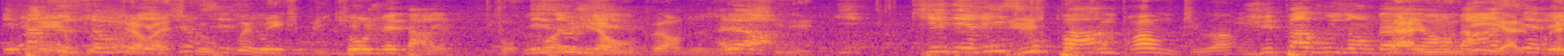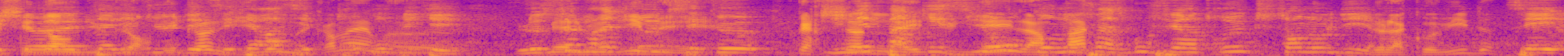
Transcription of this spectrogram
Docteur, est-ce que vous pouvez m'expliquer je vais parler Pourquoi les, gens ont peur de se vacciner Qu'il y ait des risques ou pas, pour comprendre, tu vois. je vais pas vous embarrasser, avec etc. C'est trop compliqué. Le seul vrai truc, c'est que personne n'a pas étudié question qu'on nous fasse bouffer un truc sans nous le dire. de la Covid. C'est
